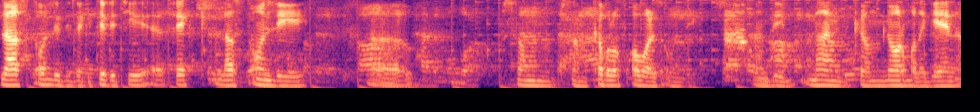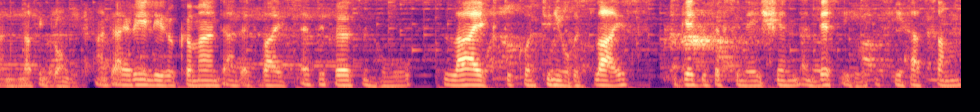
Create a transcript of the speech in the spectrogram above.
lasts only the negativity effect lasts only uh, some some couple of hours only and the man become normal again and nothing wrong with it. And I really recommend and advise every person who like to continue his life to get the vaccination unless he, if he has some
